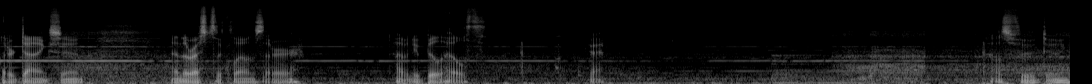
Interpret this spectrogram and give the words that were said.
that are dying soon, and the rest of the clones that are have new bill health. How's food doing?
